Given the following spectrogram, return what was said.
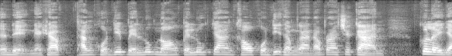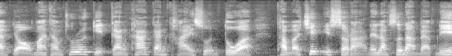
นั่นเองนะครับทั้งคนที่เป็นลูกน้องเป็นลูกจ้างเขาคนที่ทำงานรับราชการ ก็เลยอยากจะออกมาทำธุรกิจการค้าการขายส่วนตัวทำอาชีพอิสระในลักษณะแบบนี้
